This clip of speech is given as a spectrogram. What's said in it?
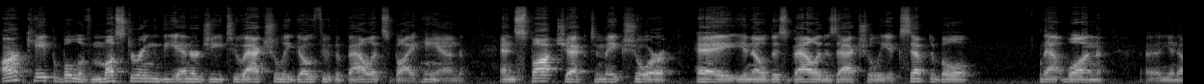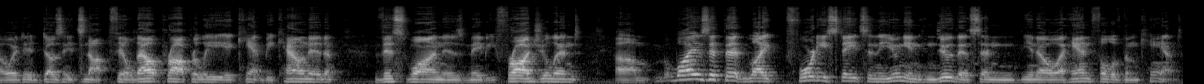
aren't capable of mustering the energy to actually go through the ballots by hand and spot check to make sure, hey, you know, this ballot is actually acceptable, that one uh, you know, it, it doesn't, it's not filled out properly, it can't be counted. This one is maybe fraudulent. Um, why is it that like 40 states in the union can do this and, you know, a handful of them can't?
